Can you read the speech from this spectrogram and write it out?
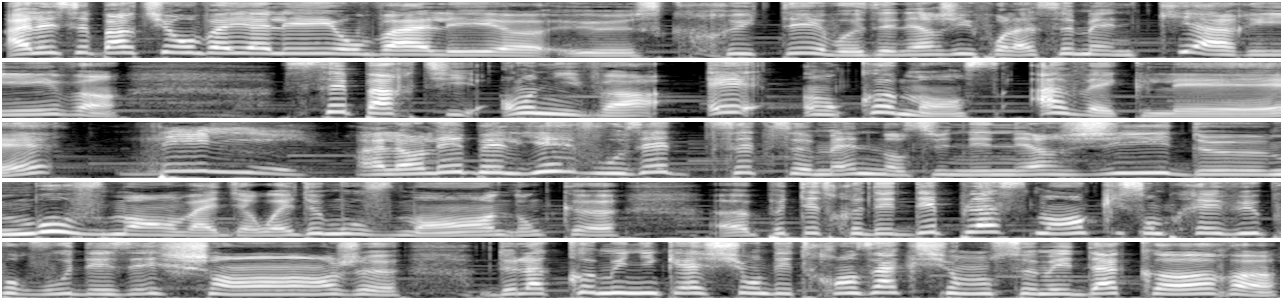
Allez, c'est parti, on va y aller, on va aller scruter vos énergies pour la semaine qui arrive. C'est parti, on y va et on commence avec les... Bélier. Alors les béliers, vous êtes cette semaine dans une énergie de mouvement, on va dire, ouais, de mouvement. Donc euh, euh, peut-être des déplacements qui sont prévus pour vous, des échanges, de la communication, des transactions, on se met d'accord.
